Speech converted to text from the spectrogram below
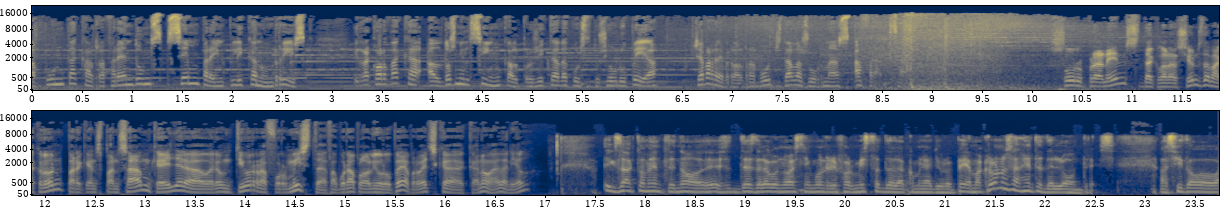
apunta que els referèndums sempre impliquen un risc i recorda que el 2005 el projecte de Constitució Europea ja va rebre el rebuig de les urnes a França. Sorprenents declaracions de Macron perquè ens pensàvem que ell era, era un tio reformista, favorable a la Unió Europea, però veig que, que no, eh, Daniel? Exactamente, no, desde luego no es ningún reformista de la comunidad europea. Macron es agente de Londres, ha sido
